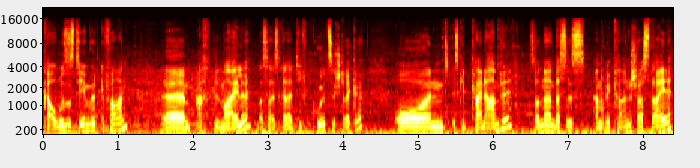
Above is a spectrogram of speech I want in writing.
K.O.-System wird gefahren, ähm, Achtelmeile, das heißt relativ kurze Strecke. Und es gibt keine Ampel, sondern das ist amerikanischer Style.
